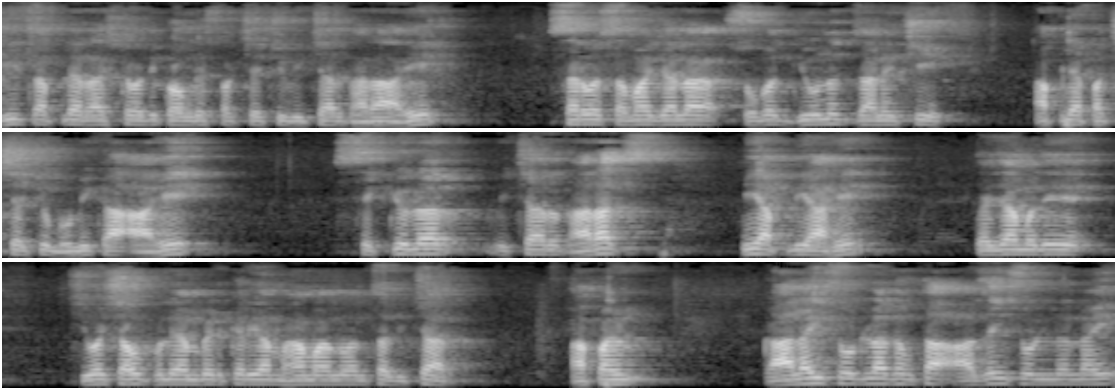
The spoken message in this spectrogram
हीच आपल्या राष्ट्रवादी काँग्रेस पक्षाची विचारधारा आहे. सर्व समाजाला सोबत घेऊनच जाण्याची आपल्या पक्षाची भूमिका आहे. सेक्युलर विचारधाराच ही आपली आहे. त्याच्यामध्ये शिवशाहू फुले आंबेडकर या महामानवांचा विचार आपण कालही सोडला नव्हता आजही सोडला नाही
